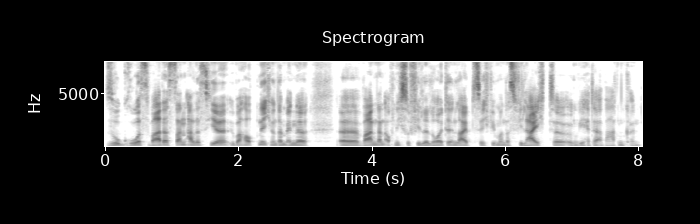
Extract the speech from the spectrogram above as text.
so groß war das dann alles hier überhaupt nicht. Und am Ende äh, waren dann auch nicht so viele Leute in Leipzig, wie man das vielleicht äh, irgendwie hätte erwarten können.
